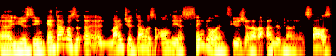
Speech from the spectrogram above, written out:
uh, using, and that was, uh, mind you, that was only a single infusion of 100 million cells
